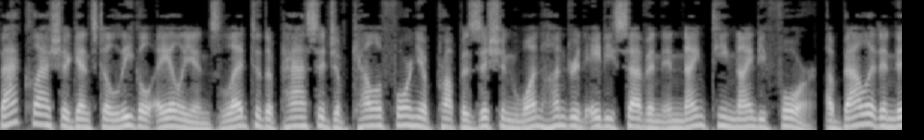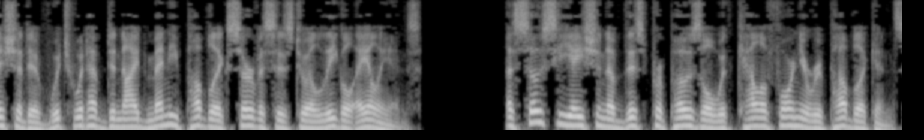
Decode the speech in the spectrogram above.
Backlash against illegal aliens led to the passage of California Proposition 187 in 1994, a ballot initiative which would have denied many public services to illegal aliens. Association of this proposal with California Republicans,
